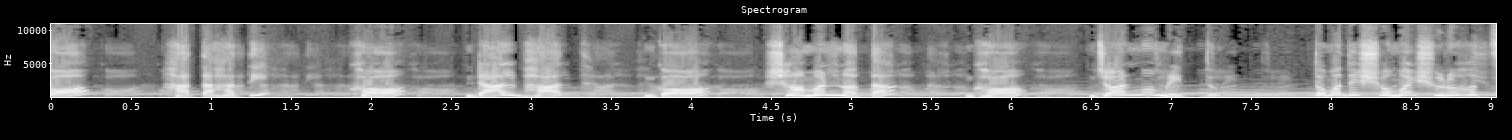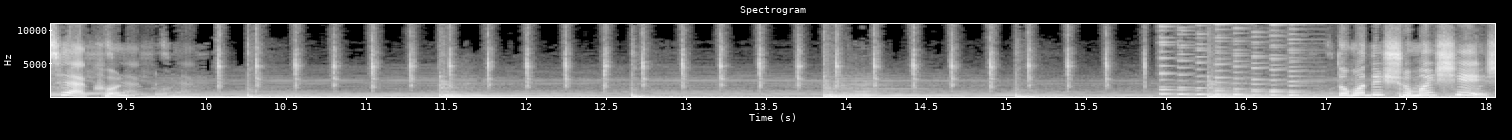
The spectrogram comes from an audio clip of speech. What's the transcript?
ক, হাতাহাতি, খ, ডাল ভাত, গ, সামান্যতা, ঘ জন্ম মৃত্যু তোমাদের সময় শুরু হচ্ছে এখন। তোমাদের সময় শেষ।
